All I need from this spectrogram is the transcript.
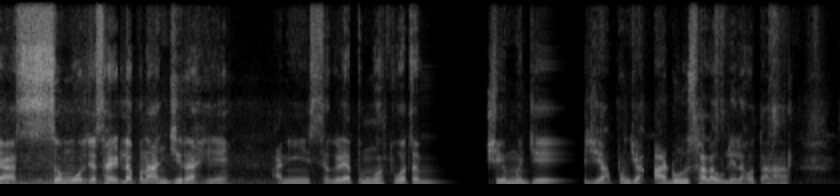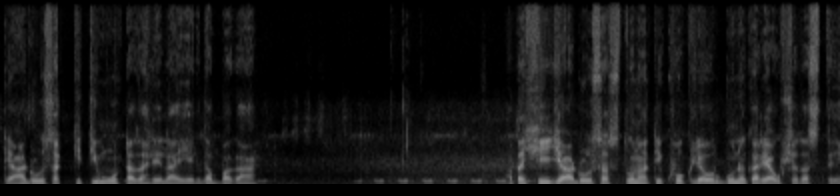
त्या समोरच्या साईडला पण अंजीर आहे आणि सगळ्यात महत्त्वाचा विषय म्हणजे जे आपण जे आडुळसा लावलेला होता ना त्या आडुळसा किती मोठा झालेला आहे एकदा बघा. आता ही जी आडुळसा असतो ना ती खोकल्यावर गुणकारी औषध असते.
